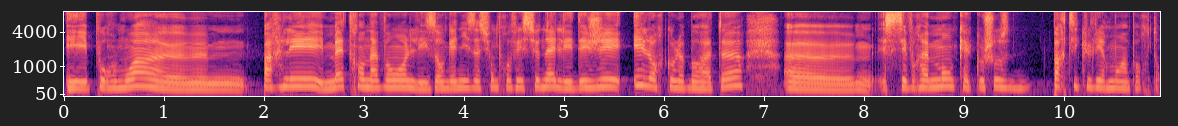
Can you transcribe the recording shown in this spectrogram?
Et pour moi, euh, parler et mettre en avant les organisations professionnelles, les DG et leurs collaborateurs, euh, c'est vraiment quelque chose de particulièrement important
